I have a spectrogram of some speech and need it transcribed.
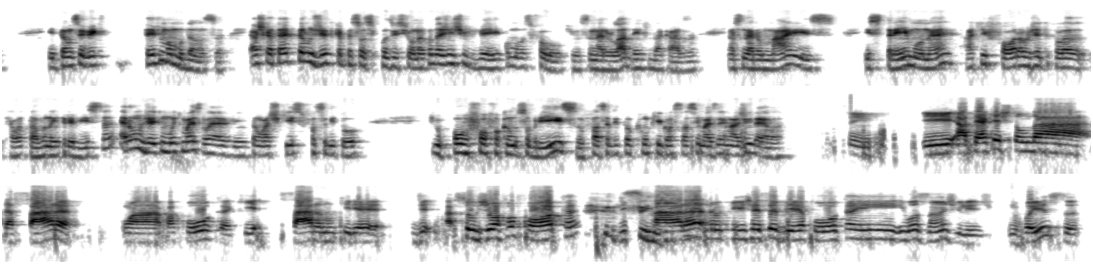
Então você vê que teve uma mudança. Eu acho que até pelo jeito que a pessoa se posiciona, quando a gente vê, como você falou, que o cenário lá dentro da casa é um cenário mais extremo, né? Aqui fora, o jeito que ela que ela estava na entrevista era um jeito muito mais leve. Então acho que isso facilitou que o povo fofocando sobre isso facilitou com que gostasse mais da imagem dela. Sim. E até a questão da, da Sara com a, com a Poca, que Sara não queria. de- surgiu a fofoca de que. Sara não quis receber a Poca em, em Los Angeles. Não foi isso?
